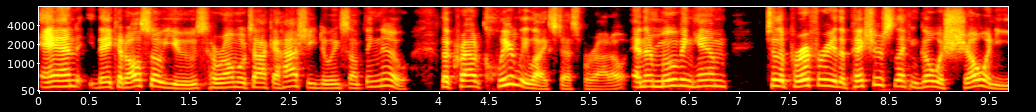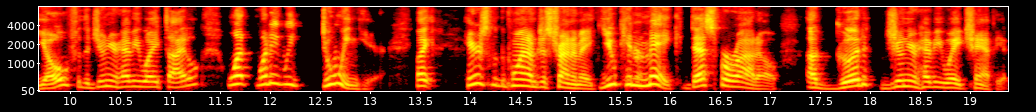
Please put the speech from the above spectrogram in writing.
And they could also use Hiromu Takahashi doing something new. The crowd clearly likes Desperado, and they're moving him to the periphery of the picture so they can go with SHO and Yo for the junior heavyweight title. What what are we doing here? Like, here's the point I'm just trying to make. You can make Desperado a good junior heavyweight champion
